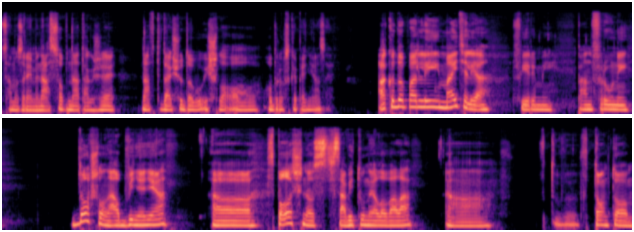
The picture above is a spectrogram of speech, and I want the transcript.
samozrejme násobná, takže na vtedajšiu dobu išlo o obrovské peniaze. Ako dopadli majiteľia firmy, pán Frúny? Došlo na obvinenia. Spoločnosť sa vytunelovala a v tomto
